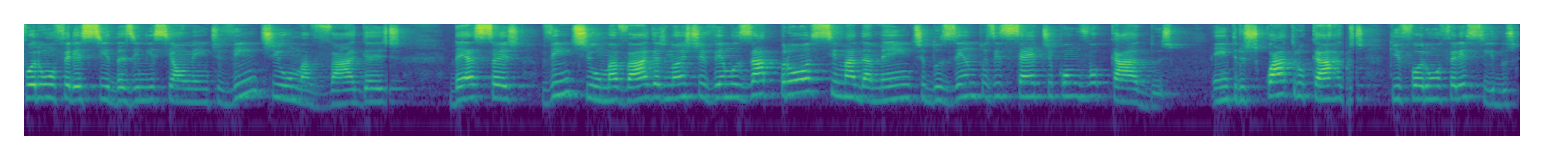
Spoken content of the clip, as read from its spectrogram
foram oferecidas inicialmente 21 vagas. Dessas 21 vagas, nós tivemos aproximadamente 207 convocados entre os quatro cargos que foram oferecidos.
